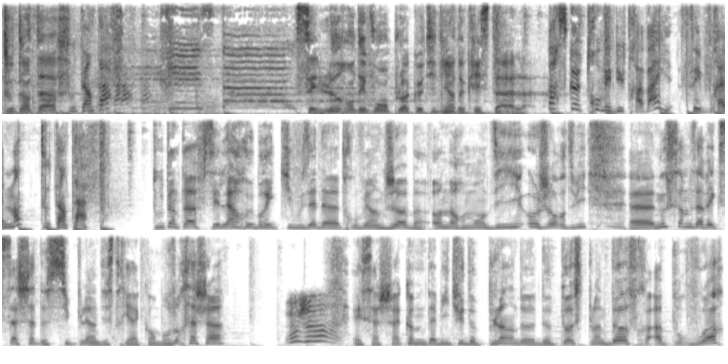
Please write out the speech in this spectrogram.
Tout un taf, Tout un taf c'est le rendez-vous emploi quotidien de Cristal. Parce que trouver du travail, c'est vraiment tout un taf. Tout un taf, c'est la rubrique qui vous aide à trouver un job en Normandie. Aujourd'hui, euh, nous sommes avec Sacha de Supplé Industrie à Caen. Bonjour Sacha. Bonjour. Et Sacha, comme d'habitude, plein de, de postes, plein d'offres à pourvoir.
